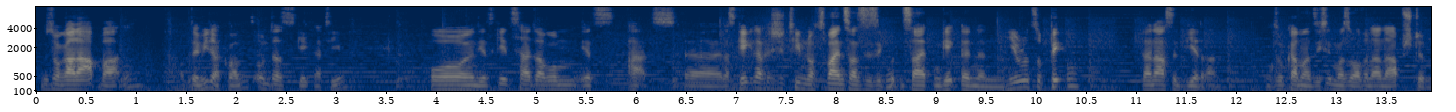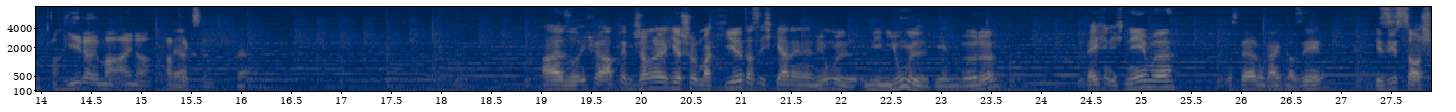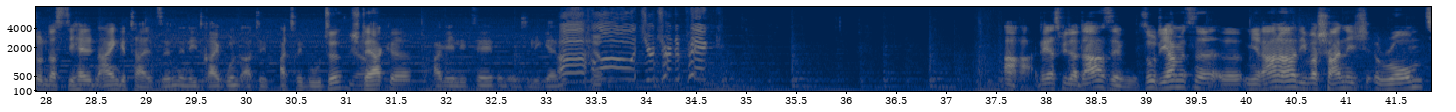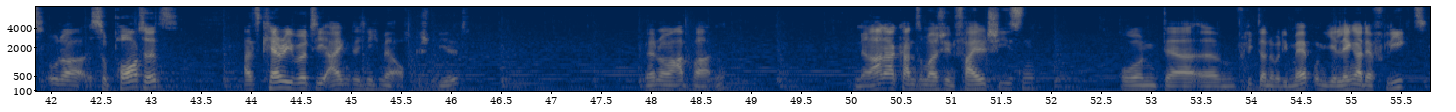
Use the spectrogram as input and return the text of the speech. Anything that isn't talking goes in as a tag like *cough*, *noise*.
Müssen wir gerade abwarten, ob der wiederkommt und das Gegnerteam. Und jetzt geht es halt darum, jetzt hat äh, das gegnerische Team noch 22 Sekunden Zeit, einen, Gegner, einen Hero zu picken. Danach sind wir dran. Und so kann man sich immer so aufeinander abstimmen. Ach, jeder immer einer, abwechselnd. Ja. ja. Also, ich habe den Jungle hier schon markiert, dass ich gerne in den, Dschungel, in den Dschungel gehen würde. Welchen ich nehme, das werden wir gleich mal sehen. Hier siehst du auch schon, dass die Helden eingeteilt sind in die drei Grundattribute. Ja. Stärke, Agilität und Intelligenz. Ja. It's your turn to pick. Aha, der ist wieder da, sehr gut. So, die haben jetzt eine äh, Mirana, die wahrscheinlich roamed oder supported. Als Carry wird die eigentlich nicht mehr oft gespielt. Werden wir mal abwarten. Mirana kann zum Beispiel einen Pfeil schießen und der ähm, fliegt dann über die Map und je länger der fliegt,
